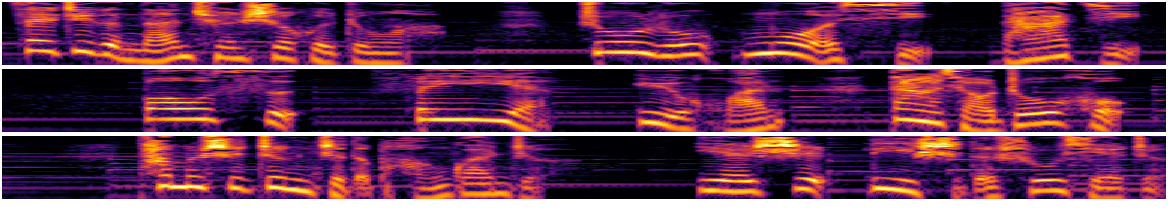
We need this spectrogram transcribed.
在这个男权社会中啊。诸如莫喜、妲己、褒姒、飞燕、玉环、大小周后，他们是政治的旁观者，也是历史的书写者。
